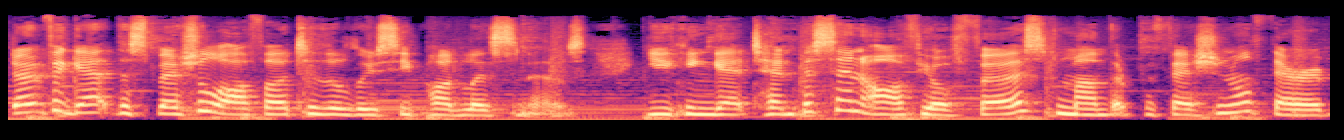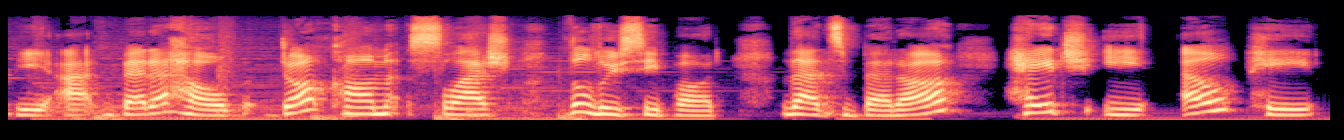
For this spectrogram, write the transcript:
Don't forget the special offer to the Lucie Pod listeners. You can get 10% off your first month of professional therapy at betterhelp.com slash the Lucie Pod. That's better, H-E-L-P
